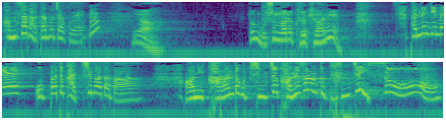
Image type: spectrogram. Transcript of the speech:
검사 받아보자고 해, 응? 야, 넌 무슨 말을 그렇게 하니? 받는 김에 오빠도 같이 받아봐. 아니, 가란다고 진짜 가는 사람도 문제 있어.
